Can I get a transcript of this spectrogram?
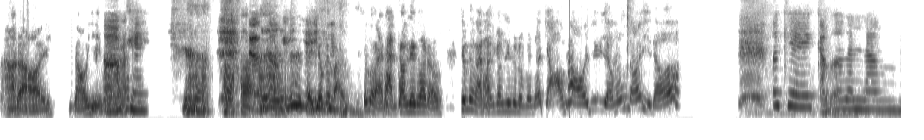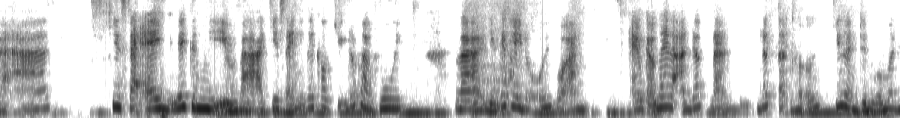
hết rồi. Nói gì mà? Ok. Thì chúc các bạn chúc các bạn thành công trên con đường chúc các bạn thành công trên con đường mình đã chọn thôi chứ giờ muốn nói gì nữa? Ok cảm ơn anh Lân đã chia sẻ những cái kinh nghiệm và chia sẻ những cái câu chuyện rất là vui và những cái thay đổi của anh. Em cảm thấy là anh rất đang rất tận hưởng chuyến hành trình của mình.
